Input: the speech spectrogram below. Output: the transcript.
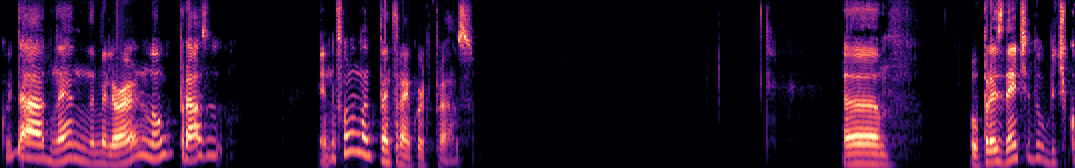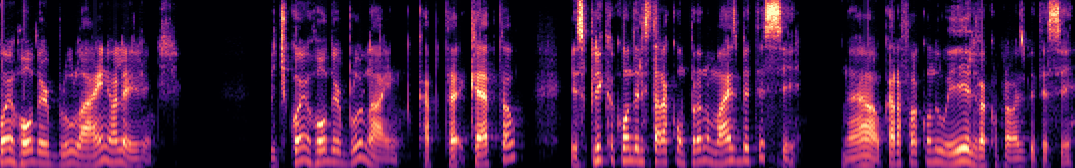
Cuidado, né? Melhor no longo prazo. Ele não falou nada para entrar em curto prazo. Uh, o presidente do Bitcoin Holder Blue Line, olha aí, gente. Bitcoin Holder Blue Line Capital explica quando ele estará comprando mais BTC. Não, o cara fala quando ele vai comprar mais BTC,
